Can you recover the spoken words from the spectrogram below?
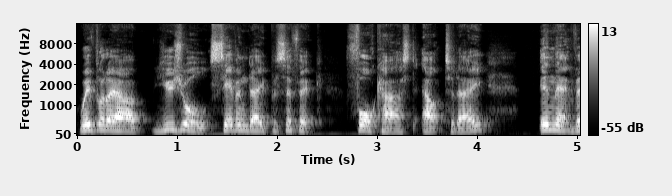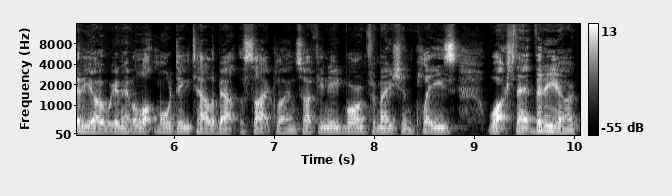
we've got our usual seven-day Pacific forecast out today, in that video, we're going to have a lot more detail about the cyclone. So if you need more information, please watch that video.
